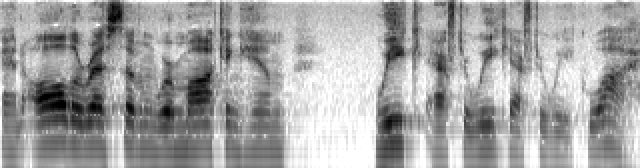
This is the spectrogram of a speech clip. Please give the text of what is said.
and all the rest of them were mocking him week after week after week. Why?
